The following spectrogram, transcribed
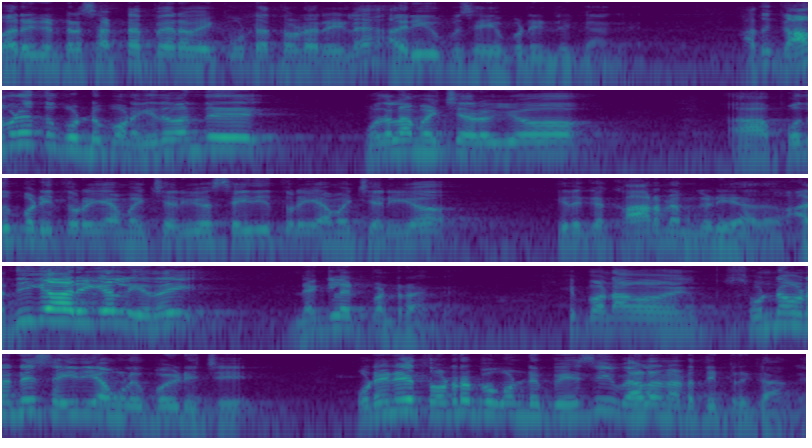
வருகின்ற சட்டப்பேரவை கூட்டத்தொடரில் அறிவிப்பு செய்யப்படும் இருக்காங்க. அது கவனத்துக்கு கொண்டு போனோம் இதை வந்து முதலமைச்சரையோ பொதுப்பணித்துறை அமைச்சரையோ செய்தித்துறை அமைச்சரையோ இதுக்கு காரணம் கிடையாது. அதிகாரிகள் இதை நெக்லெக்ட் பண்ணுறாங்க இப்போ நான் சொன்ன உடனே செய்தி அவங்களுக்கு போயிடுச்சு. உடனே தொடர்பு கொண்டு பேசி வேலை நடத்திட்டு இருக்காங்க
